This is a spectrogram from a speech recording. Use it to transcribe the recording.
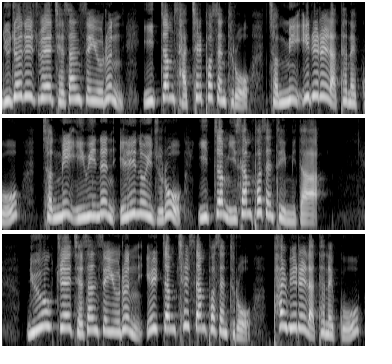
뉴저지주의 재산세율은 2.47%로 전미 1위를 나타냈고 전미 2위는 일리노이주로 2.23%입니다. 뉴욕주의 재산세율은 1.73%로 8위를 나타냈고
